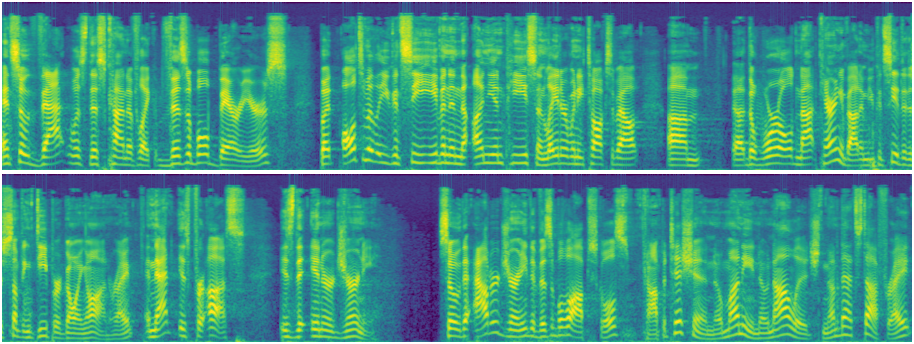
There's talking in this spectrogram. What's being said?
And so that was this kind of like visible barriers. But ultimately, you can see even in the onion piece, and later when he talks about um, uh, the world not caring about him, you can see that there's something deeper going on, right? And that is for us is the inner journey. So the outer journey, the visible obstacles, competition, no money, no knowledge, none of that stuff, right?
